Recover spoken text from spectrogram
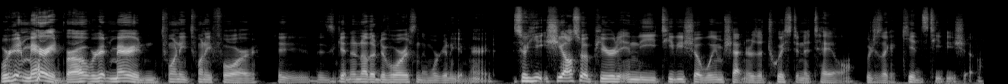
We're getting married, bro. We're getting married in 2024. He's getting another divorce, and then we're gonna get married. So he, she also appeared in the TV show William Shatner's A Twist in a Tale, which is like a kids TV show.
